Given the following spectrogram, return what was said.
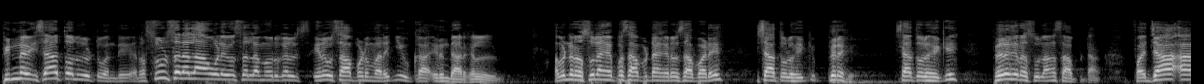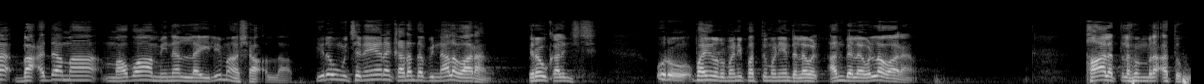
பின்னர் இஷா தொழுதுட்டு வந்து ரசூல் ஸல்லல்லாஹு அலைஹி வசல்லம் அவர்கள் இரவு சாப்பிடும் வரைக்கும் உட்கா- இருந்தார்கள். அப்படின்னு ரசூலாங்க எப்ப சாப்பிட்டாங்க? இரவு சாப்பாடு? இஷா தொழுகைக்கு பிறகு. இஷா தொழுகைக்கு பிறகு ரசூலாங்க சாப்பிட்டாங்க. ஃபஜா பஅதமா மவா மினல் லைலி மாஷா அல்லாஹ் இரவு மிச்ச நேரம் கடந்த பின்னால வராங்க. இரவு கழிஞ்சிச்சு. ஒரு பதினோரு மணி பத்து மணி அந்த லெவல் அந்த லெவல்ல வராங்க. காலத் லஹும் ரஅத்துஹு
